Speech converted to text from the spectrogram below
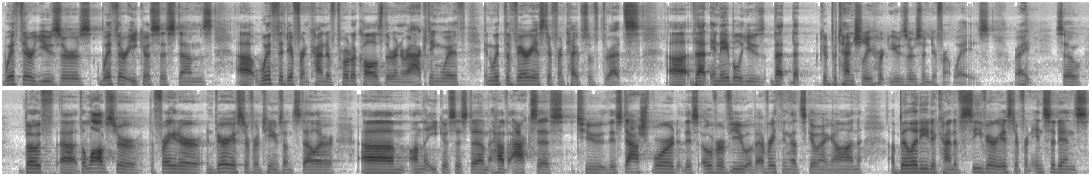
with their users, with their ecosystems, uh, with the different kind of protocols they're interacting with, and with the various different types of threats uh, that enable use that, that could potentially hurt users in different ways, right? So both uh, the Lobster, the Freighter, and various different teams on Stellar um, on the ecosystem have access to this dashboard, this overview of everything that's going on, ability to kind of see various different incidents,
